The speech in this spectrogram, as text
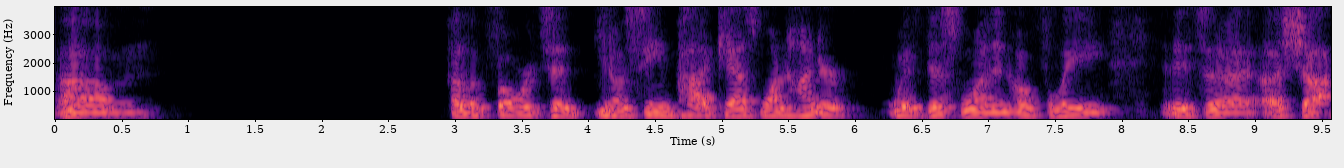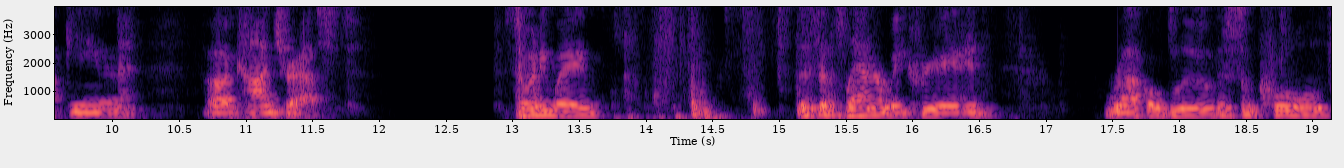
um, I look forward to you know seeing podcast 100 with this one, and hopefully it's a, a shocking uh, contrast. So anyway, this is a planner we created, Rocco Blue. There's some cool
